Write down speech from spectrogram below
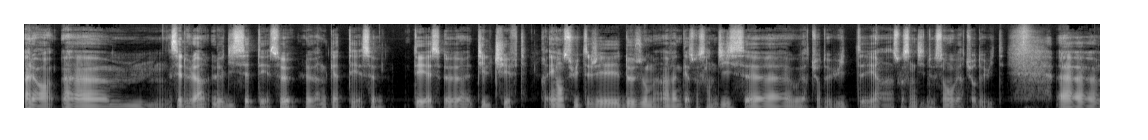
Alors, euh, ces deux-là, le 17 TSE, le 24 TSE, TSE Tilt Shift. Et ensuite, j'ai deux zooms, un 24-70, euh, ouverture de 8, et un 70-200, ouverture de 8. Euh,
